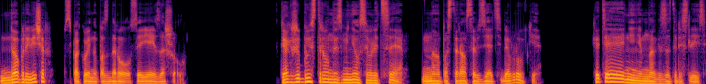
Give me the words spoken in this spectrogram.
«Добрый вечер», — спокойно поздоровался я и зашел. Как же быстро он изменился в лице, но постарался взять себя в руки хотя и они немного затряслись.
